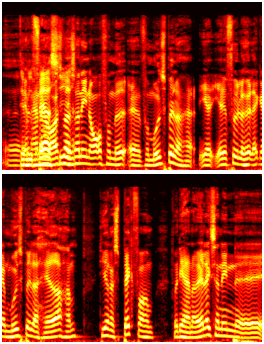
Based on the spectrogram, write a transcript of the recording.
Uh, Det er Jamen, han har også sige, været sådan en over for, med, øh, for modspillere. Jeg, jeg føler heller ikke, at modspillere hader ham. De har respekt for ham, fordi han er heller ikke sådan en øh,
